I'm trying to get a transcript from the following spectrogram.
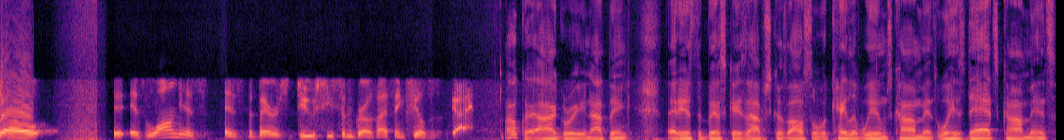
So as long as as the Bears do see some growth, I think Fields is the guy. Okay, I agree, and I think that is the best case option because also with Caleb Williams' comments, well, his dad's comments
